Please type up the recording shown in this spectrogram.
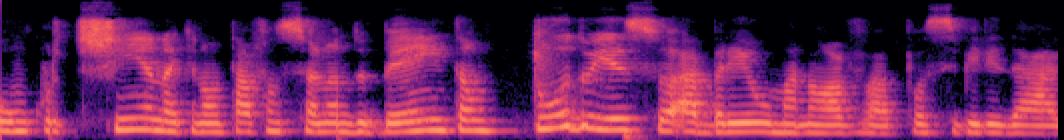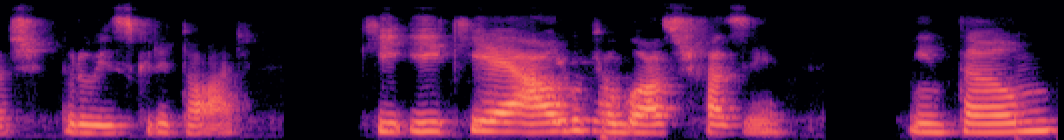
com cortina que não está funcionando bem. Então, tudo isso abriu uma nova possibilidade para o escritório, que, e que é algo que eu gosto de fazer. Então,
